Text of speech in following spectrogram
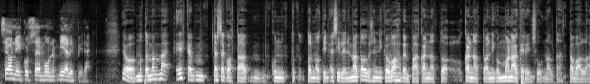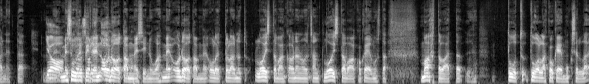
se on niinku se mun mielipide. Joo, mutta mä, mä ehkä tässä kohtaa, kun tuon otin esille, niin mä toivoisin niin vahvempaa kannattoa, kannattoa niin managerin suunnalta tavallaan, että Joo, me, me suurin piirtein odotamme sinua, me odotamme, olet pelannut loistavan kauden, olet saanut loistavaa kokemusta, mahtavaa, että tuut tuolla kokemuksella.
